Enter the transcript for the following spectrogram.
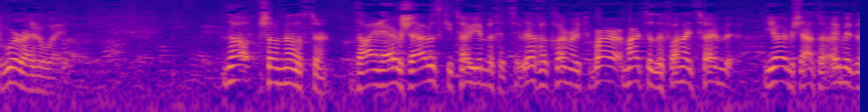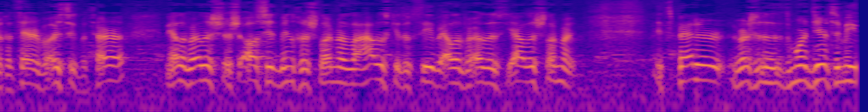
kavur right away. No, Melech's turn. Dain Erev Shabbos, ki tov yem b'chetzerecha, klomer kabar, marta lefonai yom shata b'osik b'tera, me'elav shlomer lahalus ki tuchsi be'elav. It's better, version it's more dear to me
